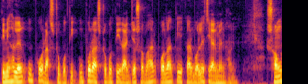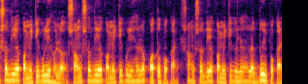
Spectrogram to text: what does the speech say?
তিনি হলেন উপরাষ্ট্রপতি। উপরাষ্ট্রপতি রাজ্যসভার পদাধিকার বলে চেয়ারম্যান হন। সংসদীয় কমিটিগুলি হলো, সংসদীয় কমিটিগুলি হলো কত প্রকার? সংসদীয় কমিটিগুলি হলো দুই প্রকার।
